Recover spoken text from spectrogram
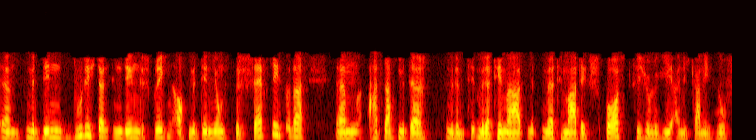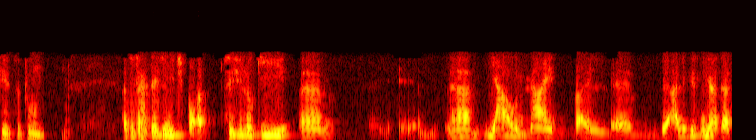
ähm, mit denen du dich dann in den Gesprächen auch mit den Jungs beschäftigst oder ähm, hat das mit der mit dem mit der Thema mit der Thematik Sportpsychologie eigentlich gar nicht so viel zu tun? Also tatsächlich mit Sportpsychologie ähm, äh, ja und nein weil äh, wir alle wissen ja, dass,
